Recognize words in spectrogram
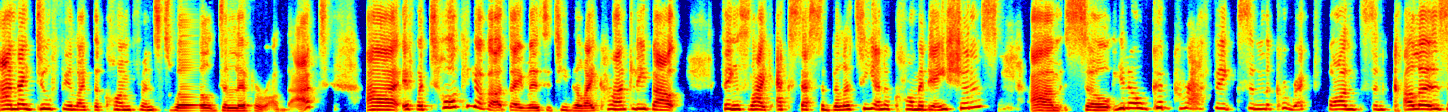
And I do feel like the conference will deliver on that. Uh, if we're talking about diversity though, I can't leave out things like accessibility and accommodations. Um, so, you know, good graphics and the correct fonts and colors,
